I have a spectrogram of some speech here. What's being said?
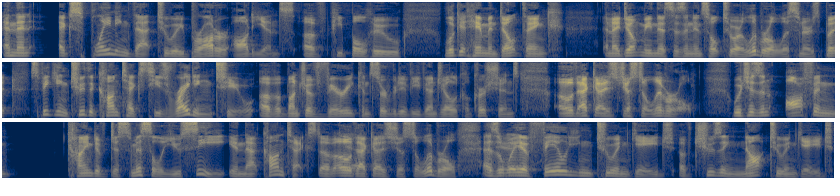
and then explaining that to a broader audience of people who look at him and don't think and I don't mean this as an insult to our liberal listeners, but speaking to the context he's writing to of a bunch of very conservative evangelical Christians, oh, that guy's just a liberal, which is an often kind of dismissal you see in that context of, oh, that guy's just a liberal, as a way of failing to engage, of choosing not to engage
